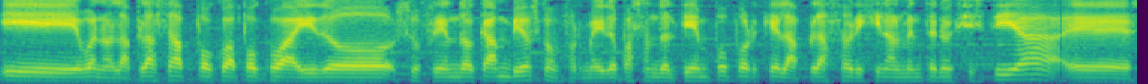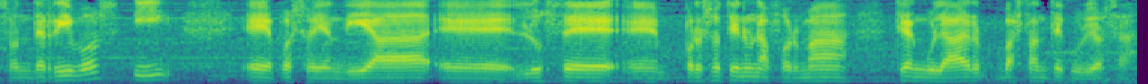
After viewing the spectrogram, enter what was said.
Y bueno, la plaza poco a poco ha ido sufriendo cambios conforme ha ido pasando el tiempo porque la plaza originalmente no existía, eh, son derribos y eh, pues hoy en día eh, luce, por eso tiene una forma triangular bastante curiosa.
